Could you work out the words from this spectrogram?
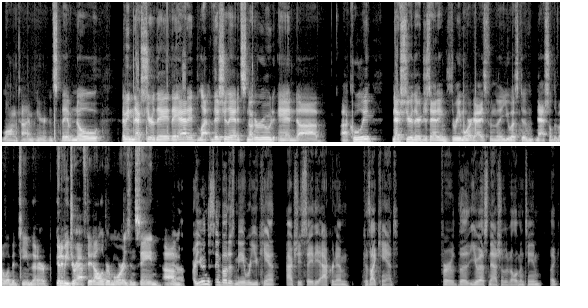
long time here. It's, they have no. I mean, next year they they added this year they added Snuggerud and uh, uh, Cooley. Next year they're just adding three more guys from the U.S. de- national development team that are going to be drafted. Oliver Moore is insane. Um, Yeah. Are you in the same boat as me where you can't actually say the acronym because I can't for the U.S. National Development Team? Like,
